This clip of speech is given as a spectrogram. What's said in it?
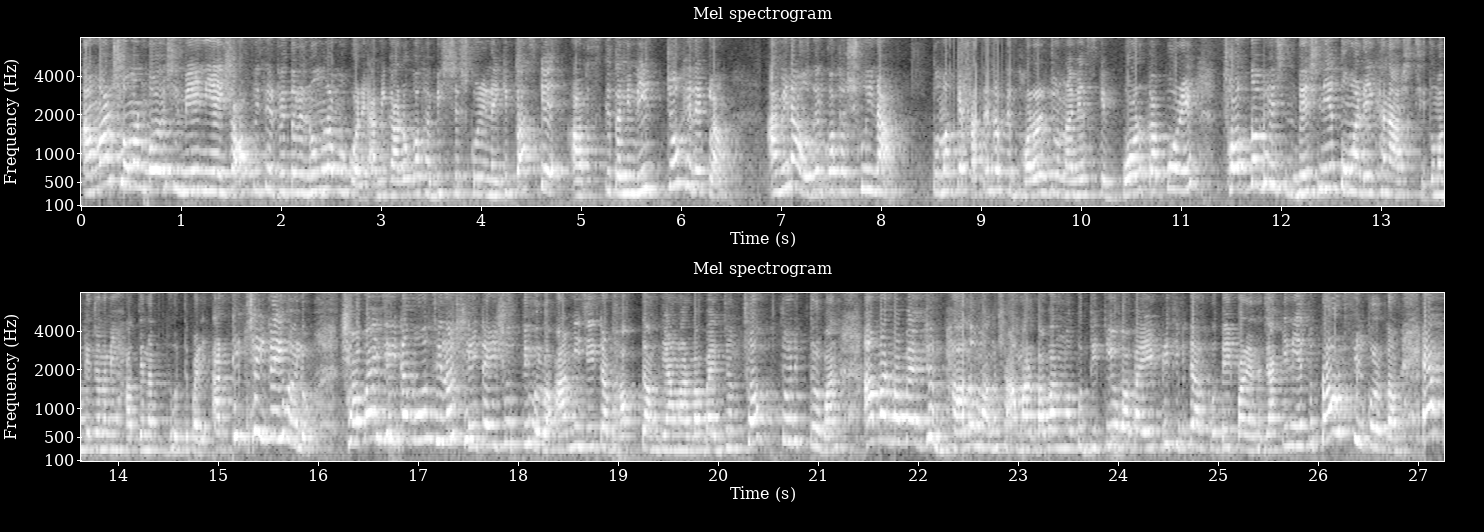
আমার সমান বয়সী মেয়ে নিয়ে এসে অফিসের ভেতরে নোংরামো করে। আমি কারও কথা বিশ্বাস করি নাই, কিন্তু আজকে আজকে তো আমি নিজ চোখে দেখলাম। আমি না ওদের কথা শুই না। তোমাকে হাতে নাতে ধরার জন্য আমি আজকে বরকা পরে ছদ্ম বেশ নিয়ে তোমার এখানে আসছি। তোমাকে যেন আমি হাতে নাতে ধরতে পারি। আর ঠিক সেইটাই হলো। সবাই যেটা বলছিল, সেইটাই সত্যি হলো। আমি যেটা ভাবতাম যে আমার বাবা একজন সৎ চরিত্রবান, আমার বাবা একজন ভালো মানুষ, আমার বাবার মতো দ্বিতীয় বাবা এই পৃথিবীতে আর হতেই পারে না। যাকে নিয়ে এত প্রাউড ফিল করতাম, এত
